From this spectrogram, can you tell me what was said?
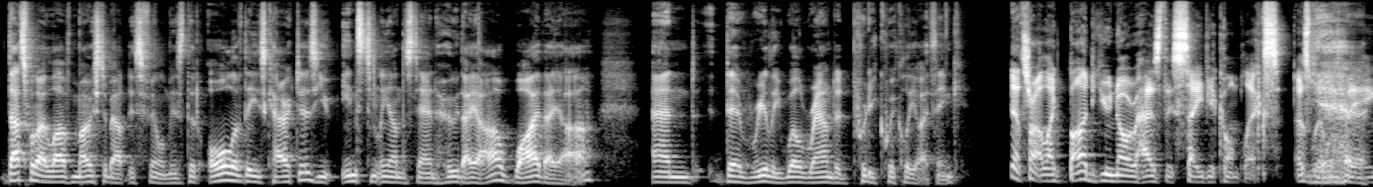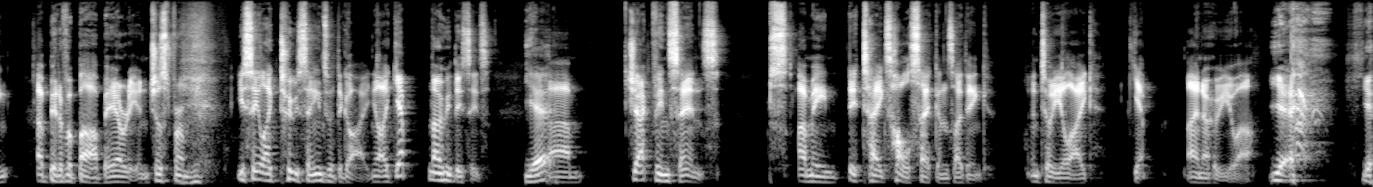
that's what I love most about this film is that all of these characters, you instantly understand who they are, why they are, and they're really well rounded pretty quickly, I think. That's right. Like Bud, you know, has this savior complex as well Yeah. as being a bit of a barbarian. Just from you see like two scenes with the guy, and you're like, "Yep, know who this is." Yeah. Um, Jack Vincennes. I mean, it takes whole seconds, I think, until you're like, "Yep, I know who you are," yeah. yeah.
